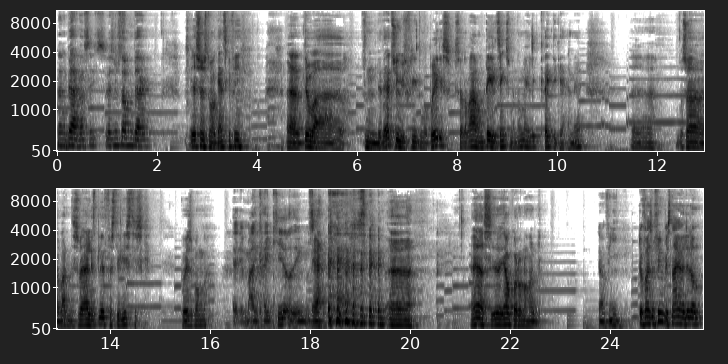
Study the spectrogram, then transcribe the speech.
Den har Bjarke også set. Hvad synes du om den, Bjarke? Jeg synes, du var ganske fin. Uh, det var sådan lidt atypisk, fordi du var britisk, så der var jo en del ting, som man normalt ikke rigtig kan have med. Uh, og så var den desværre lidt, lidt for stilistisk på visse punkter. Øh, meget karikeret engelsk. Ja. uh, ellers, jeg jeg var godt underholdt. Den var fin. Det var faktisk en film, vi snakker lidt om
